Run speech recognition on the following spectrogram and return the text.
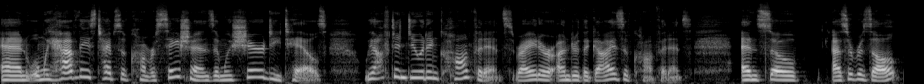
And when we have these types of conversations and we share details, we often do it in confidence, right? Or under the guise of confidence. And so as a result,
